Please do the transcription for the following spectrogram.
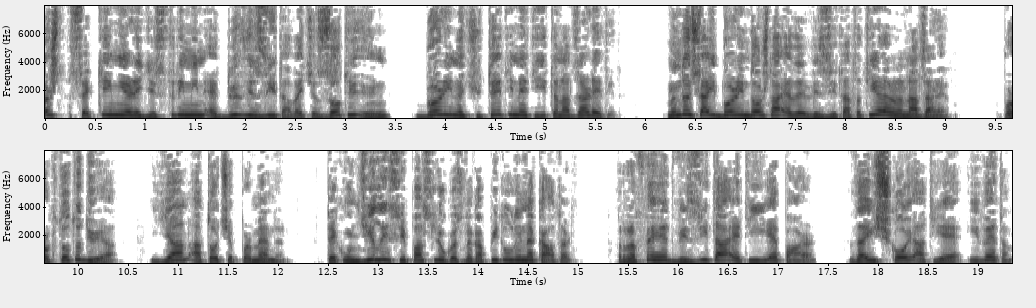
është se kemi regjistrimin e dy vizitave që Zoti ynë bëri në qytetin e tij të Nazaretit. Mendoj se ai bëri ndoshta edhe vizita të tjera në Nazaret, por këto të dyja janë ato që përmenden. Tek Ungjilli sipas Lukës në kapitullin e 4, rrëfehet vizita e tij e parë dhe ai shkoi atje i vetëm.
